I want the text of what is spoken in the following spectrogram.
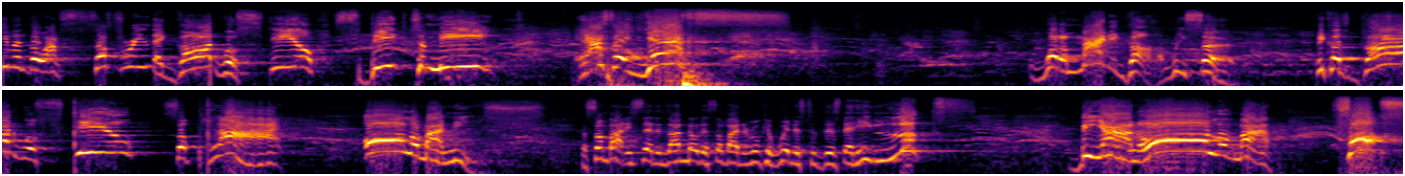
Even though I'm suffering, that God will still speak to me? And I say, Yes! What a mighty God we serve. Because God will still supply all of my needs. Because somebody said, as I know that somebody in the room can witness to this, that He looks beyond all of my faults.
